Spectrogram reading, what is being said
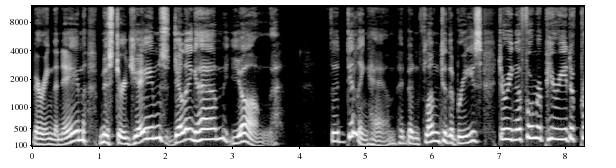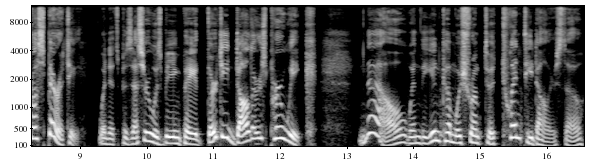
bearing the name Mr. James Dillingham Young. The Dillingham had been flung to the breeze during a former period of prosperity when its possessor was being paid thirty dollars per week. Now, when the income was shrunk to $20, though,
